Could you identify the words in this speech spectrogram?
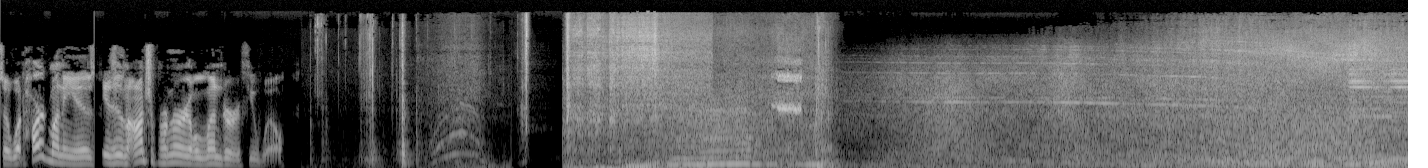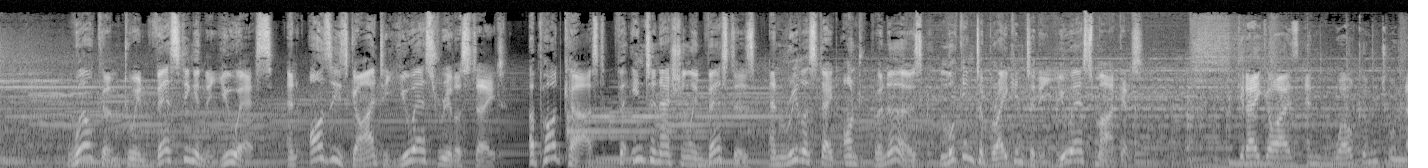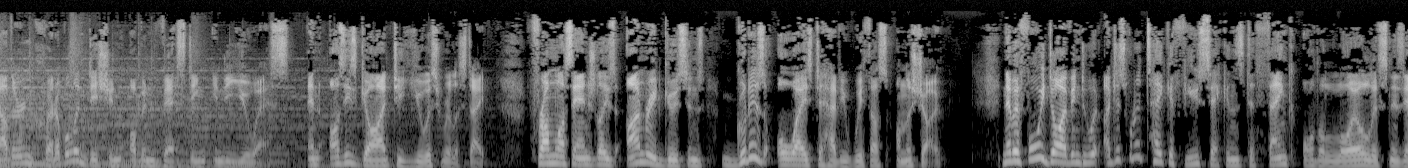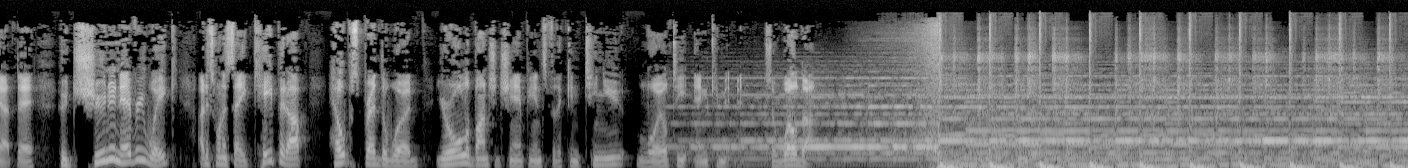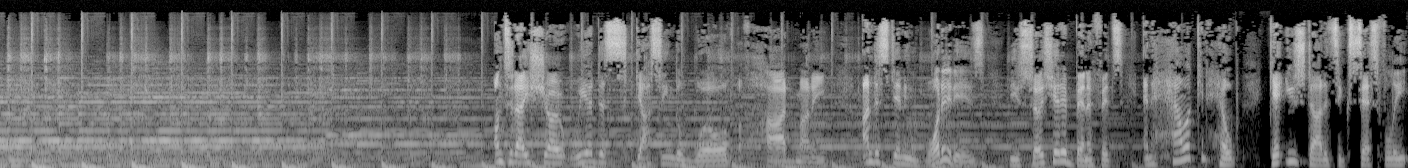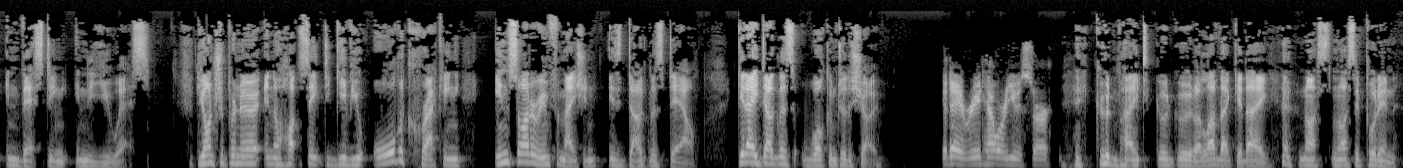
So what hard money is is an entrepreneurial lender, if you will. Welcome to Investing in the US, an Aussie's guide to US real estate, a podcast for international investors and real estate entrepreneurs looking to break into the US market. G'day, guys, and welcome to another incredible edition of Investing in the US, an Aussie's guide to US real estate. From Los Angeles, I'm Reed Goossens. Good as always to have you with us on the show. Now, before we dive into it, I just want to take a few seconds to thank all the loyal listeners out there who tune in every week. I just want to say, keep it up, help spread the word. You're all a bunch of champions for the continued loyalty and commitment. So, well done. On today's show, we are discussing the world of hard money, understanding what it is, the associated benefits, and how it can help get you started successfully investing in the US. The entrepreneur in the hot seat to give you all the cracking insider information is Douglas Dow. G'day, Douglas. Welcome to the show. G'day, Reed. How are you, sir? good, mate. Good, good. I love that g'day. nice, nicely put in.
